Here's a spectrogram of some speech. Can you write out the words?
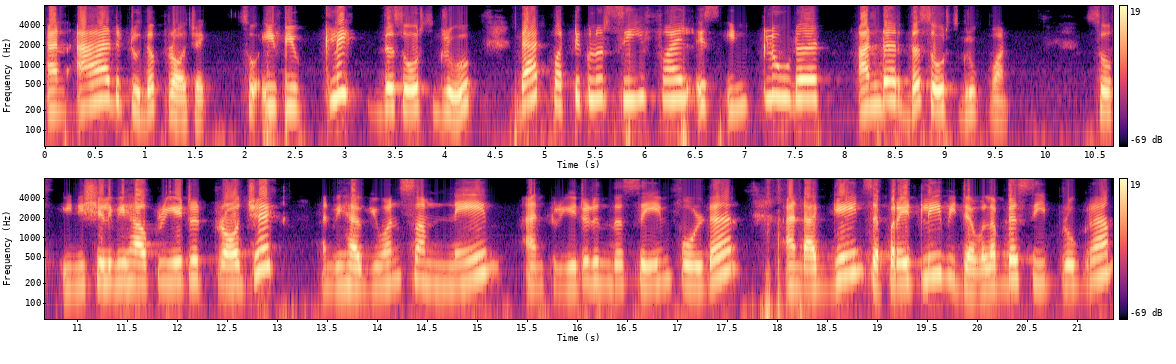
and add to the project. So if you click the source group, that particular C file is included under the source group one. So initially we have created project and we have given some name and created in the same folder and again separately we developed a C program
